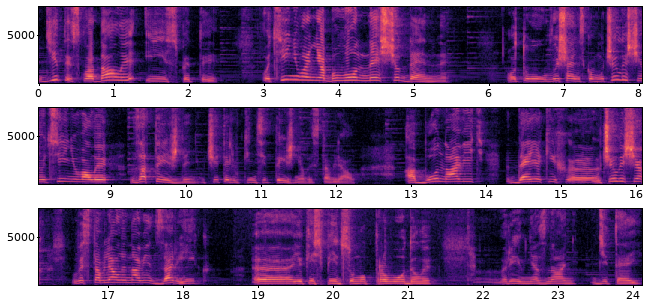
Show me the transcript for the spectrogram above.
діти складали іспити. Оцінювання було не щоденне. От у Вишенському училищі оцінювали за тиждень, учитель в кінці тижня виставляв. Або навіть в деяких е, училищах виставляли навіть за рік, е, якийсь підсумок проводили рівня знань дітей.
